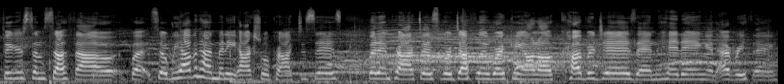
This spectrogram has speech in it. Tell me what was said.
figure some stuff out. But so we haven't had many actual practices, but in practice we're definitely working on all coverages and hitting and everything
